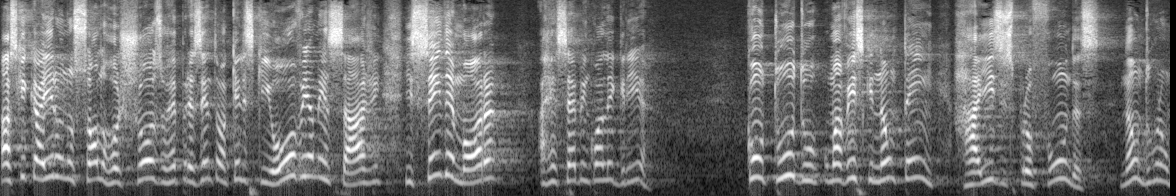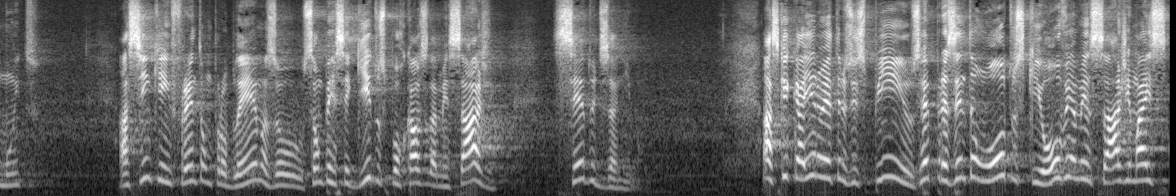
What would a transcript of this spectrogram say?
As que caíram no solo rochoso representam aqueles que ouvem a mensagem e, sem demora, a recebem com alegria. Contudo, uma vez que não têm raízes profundas, não duram muito. Assim que enfrentam problemas ou são perseguidos por causa da mensagem, cedo desanimam. As que caíram entre os espinhos representam outros que ouvem a mensagem, mas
